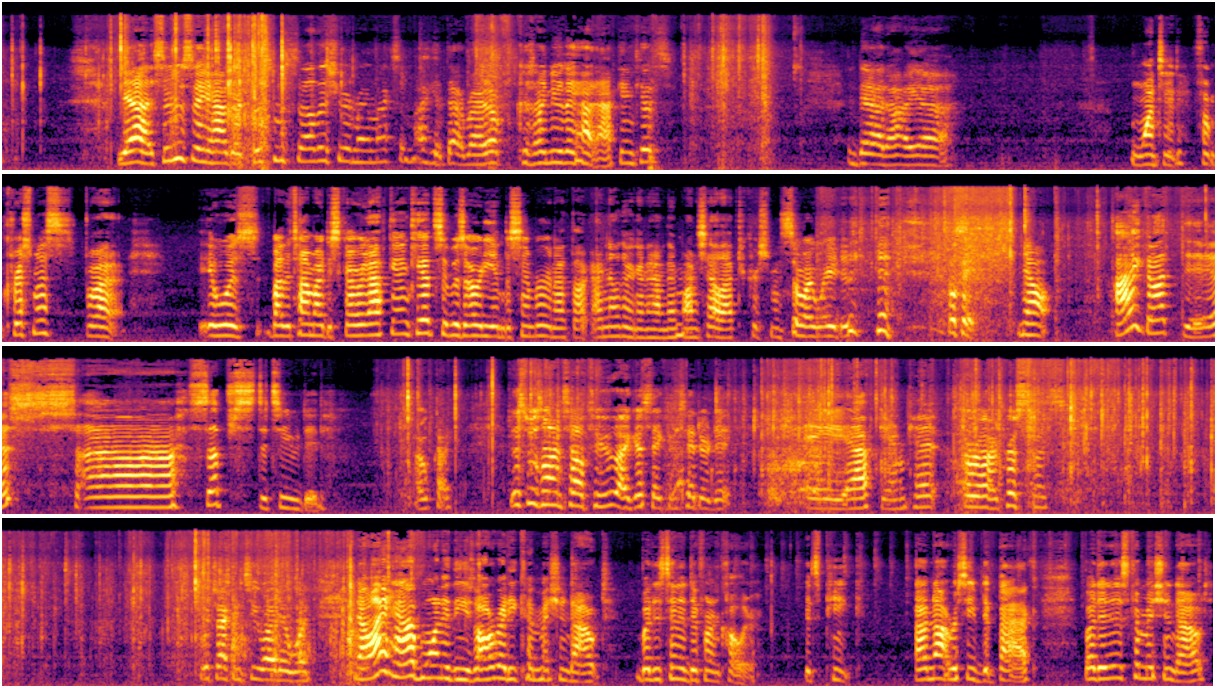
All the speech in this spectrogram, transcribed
Yeah, as soon as they had their Christmas sale this year, Mary Maxim, I hit that right up because I knew they had Afghan kits that I uh, wanted from Christmas, but it was, by the time I discovered Afghan kits, it was already in December, and I thought, I know they're to have them on sale after Christmas, so I waited. okay, now, I got this uh, substituted. Okay. This was on sale too. I guess they considered it a Afghan kit or a Christmas. Which I can see why they would. Now I have one of these already commissioned out, but it's in a different color. It's pink. I've not received it back, but it is commissioned out.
